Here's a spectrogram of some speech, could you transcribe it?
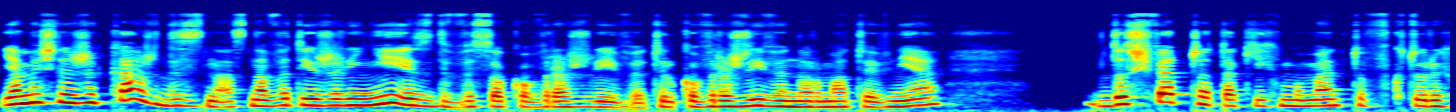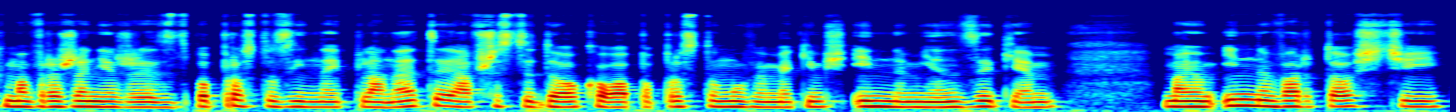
Ja myślę, że każdy z nas, nawet jeżeli nie jest wysoko wrażliwy, tylko wrażliwy normatywnie, doświadcza takich momentów, w których ma wrażenie, że jest po prostu z innej planety, a wszyscy dookoła po prostu mówią jakimś innym językiem, mają inne wartości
